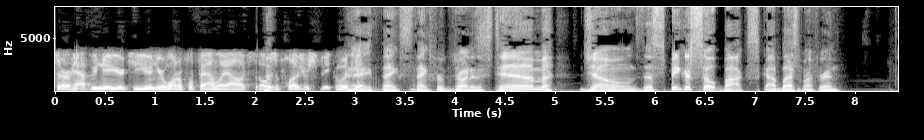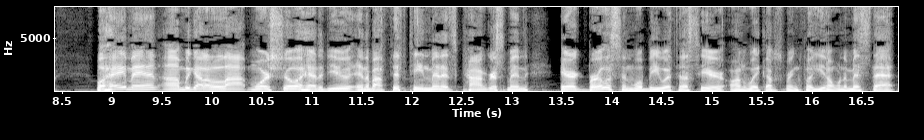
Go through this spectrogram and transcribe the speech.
sir. Happy New Year to you and your wonderful family, Alex. Always a pleasure speaking with hey, you. Thanks. Thanks for joining us. Tim Jones, the speaker soapbox. God bless, my friend. Well, hey, man, um, we got a lot more show ahead of you. In about 15 minutes, Congressman Eric Burlison will be with us here on Wake Up Springfield. You don't want to miss that.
